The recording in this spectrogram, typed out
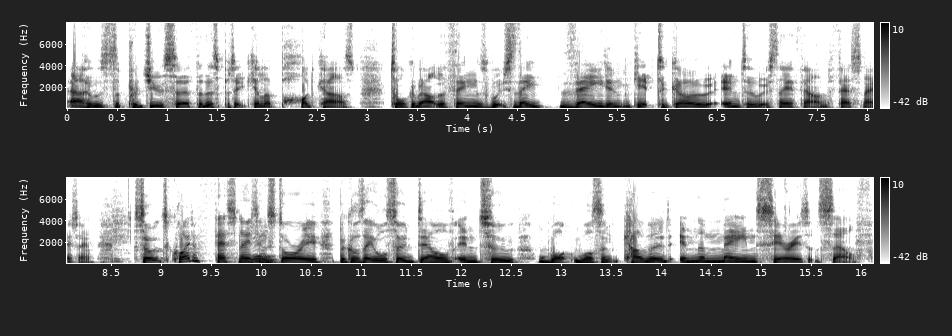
uh, who was the producer for this particular podcast, talk about the things which they they didn't get to go into, which they found fascinating. So it's quite a fascinating story because they also delve into what wasn't covered in the main series itself.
